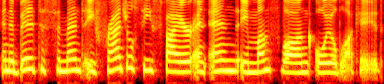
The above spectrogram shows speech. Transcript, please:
in a bid to cement a fragile ceasefire and end a month long oil blockade.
